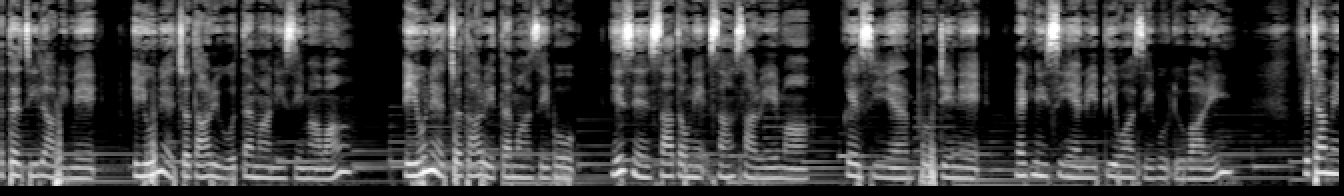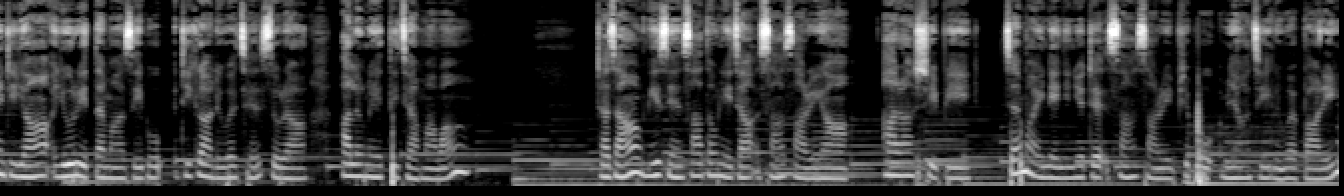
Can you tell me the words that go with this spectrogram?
အသက်ကြီးလာပြီမဲ့အယိုးနဲ့ကြွက်သားတွေကိုတန်မာနေစေမှာပါအယိုးနဲ့ကြွက်သားတွေတန်မာစေဖို့နေ့စဉ်စားသုံးတဲ့အစားအစာတွေမှာကယ်လ်ဆီယမ်ပရိုတင်းနဲ့ မက်ဂနီဆီယမ်တွေပြည့်ဝစေဖို့လိုပါတယ်။ဗီတာမင်ဒီဟာအယိုးတွေတန်မာစေဖို့အဓိကလိုအပ်ချက်ဆိုတာအားလုံးလည်းသိကြမှာပါ။ဒါကြောင့်နေ့စဉ်စားသုံးနေကြအစားအစာတွေဟာအားရရှိပြီးကျန်းမာရေးနဲ့ညီညွတ်တဲ့အစားအစာတွေဖြစ်ဖို့အများကြီးလိုအပ်ပါတယ်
